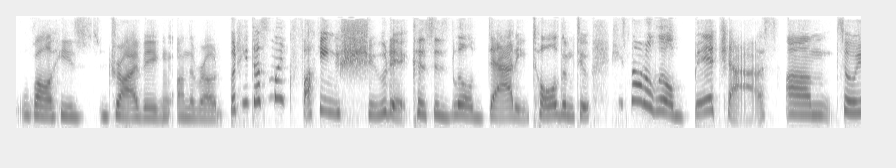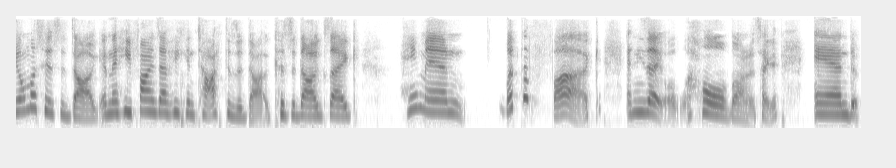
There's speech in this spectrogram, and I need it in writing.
while he's driving on the road. But he doesn't like fucking shoot it because his little daddy told him to. He's not a little bitch ass. Um, so he almost hits his dog, and then he finds out he can talk to the dog because the dog's like, "Hey man, what the fuck?" And he's like, "Hold on a second. And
